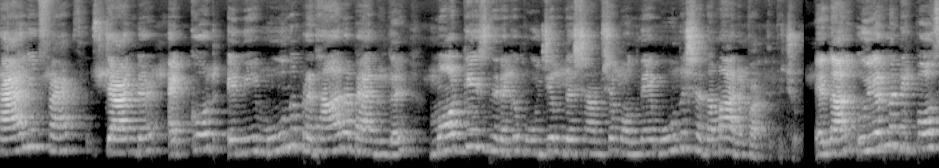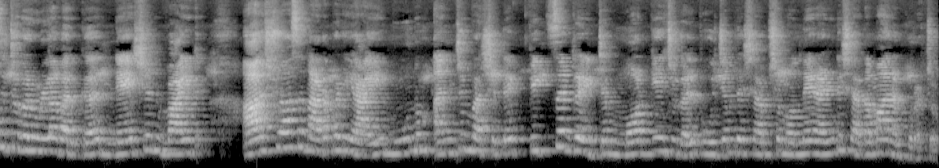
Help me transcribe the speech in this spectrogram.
ഹാലിഫാക്സ് സ്റ്റാൻഡേർഡ് അക്കോർഡ് എന്നീ മൂന്ന് പ്രധാന ബാങ്കുകൾ മോർഗേജ് നിരക്ക് പൂജ്യം ദശാംശം ഒന്ന് മൂന്ന് ശതമാനം വർദ്ധിപ്പിച്ചു. എന്നാൽ ഉയർന്ന ഡിപ്പോസിറ്റുകൾ ഉള്ളവർക്ക് നേഷൻ വൈഡ് ആശ്വാസ നടപടിയായി മൂന്നും അഞ്ചും വർഷത്തെ ഫിക്സഡ് റേറ്റ് മോർഗേജുകൾ പൂജ്യം ദശാംശം ഒന്ന് രണ്ട് ശതമാനം കുറച്ചു.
